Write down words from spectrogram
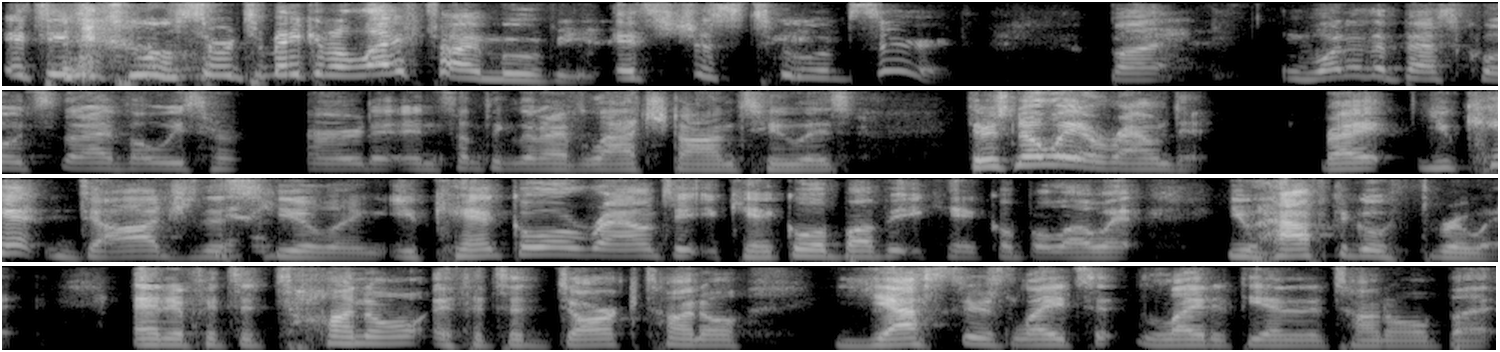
it's even too absurd to make it a lifetime movie. It's just too absurd. But one of the best quotes that I've always heard and something that I've latched onto is there's no way around it, right? You can't dodge this yeah. healing. You can't go around it. You can't go above it. You can't go below it. You have to go through it. And if it's a tunnel, if it's a dark tunnel, yes, there's lights light at the end of the tunnel, but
